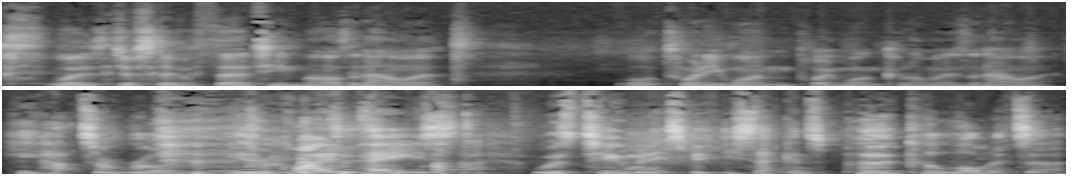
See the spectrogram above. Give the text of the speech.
was just over 13 miles an hour, or 21.1 kilometers an hour. He had to run. His required pace was two minutes fifty seconds per kilometre.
